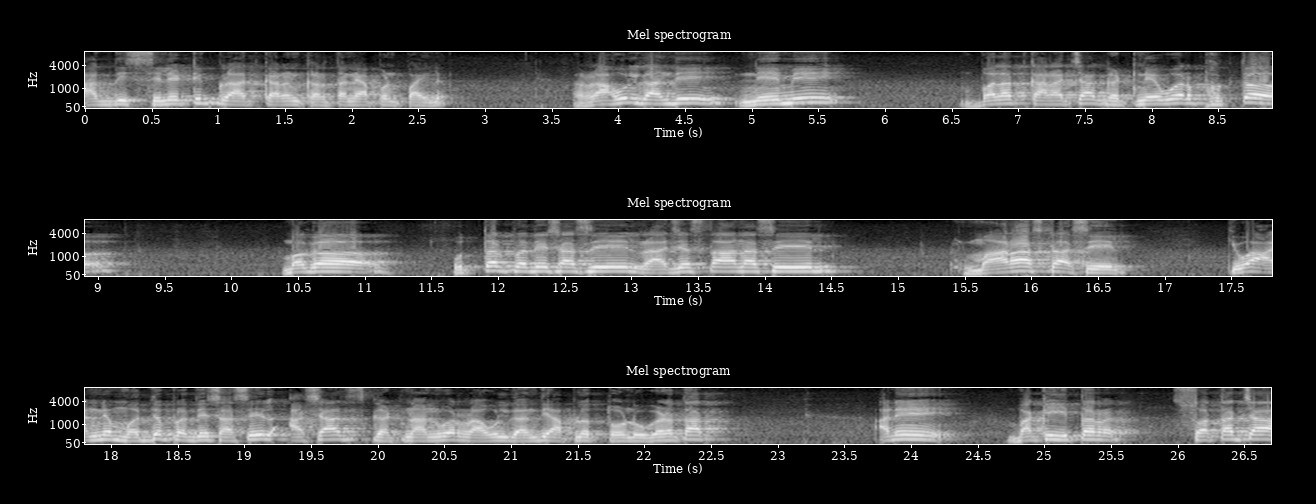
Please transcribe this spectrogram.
अगदी सिलेटिक राजकारण करताना आपण पाहिलं. राहुल गांधी नेहमी बलात्काराच्या घटनेवर फक्त मग उत्तर प्रदेश असेल राजस्थान असेल महाराष्ट्र असेल किंवा अन्य मध्य प्रदेश असेल अशाच घटनांवर राहुल गांधी आपलं तोंड उघडतात. आणि बाकी इतर स्वतःच्या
